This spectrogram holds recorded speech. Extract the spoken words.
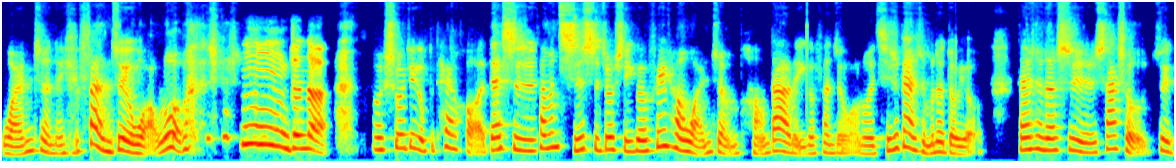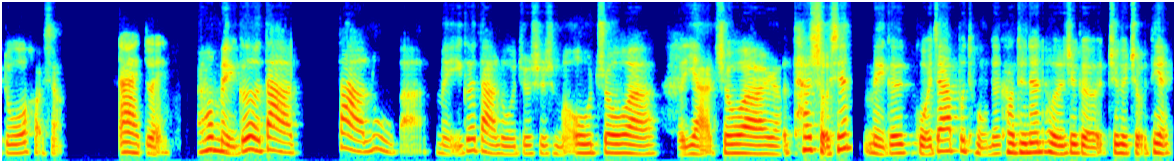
完整的一个犯罪网络吧？嗯，真的。我说这个不太好，但是他们其实就是一个非常完整庞大的一个犯罪网络，其实干什么的都有，但是呢是杀手最多好像，哎对，然后每个大大陆吧，每一个大陆就是什么欧洲啊、亚洲啊，然后它首先每个国家不同的 continental 的这个这个酒店，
